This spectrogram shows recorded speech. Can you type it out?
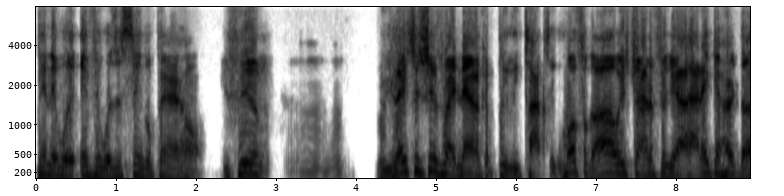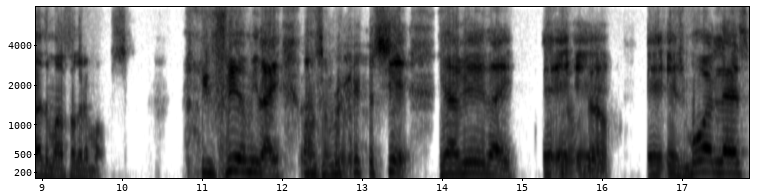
than it would if it was a single parent home. You feel me? hmm Relationships right now are completely toxic. Motherfucker always trying to figure out how they can hurt the other motherfucker the most. You feel me? Like on some real shit. You know what I mean? Like it, it- No it- doubt. It- it's more or less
